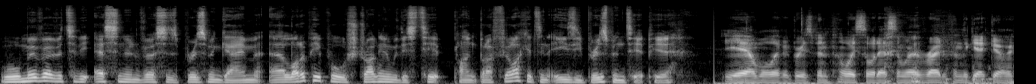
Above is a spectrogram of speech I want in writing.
We'll move over to the Essendon versus Brisbane game. A lot of people struggling with this tip, Plunk, but I feel like it's an easy Brisbane tip here. Yeah, I'm all over Brisbane. Always thought Essendon were overrated from the get go.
